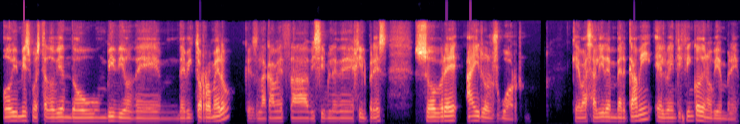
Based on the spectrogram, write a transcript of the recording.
Hoy mismo he estado viendo un vídeo de, Víctor Romero, que es la cabeza visible de Hill Press, sobre Iron Sword, que va a salir en Berkami el 25 de noviembre.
